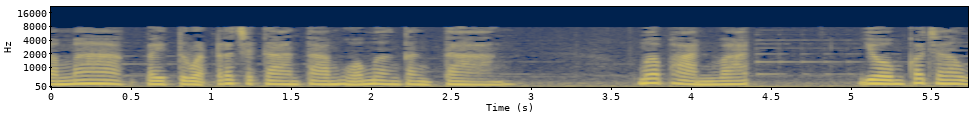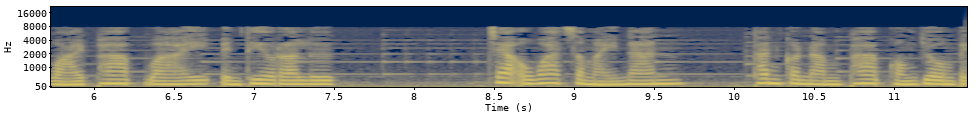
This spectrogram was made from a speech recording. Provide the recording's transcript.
ลมากไปตรวจราชการตามหัวเมืองต่างๆ เมื่อผ่านวัด โยมก็จะถวายภาพไว้เป็นที่ระลึก เจ้าอาวาสสมัยนั้น ท่านก็นำภาพของโยมไป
